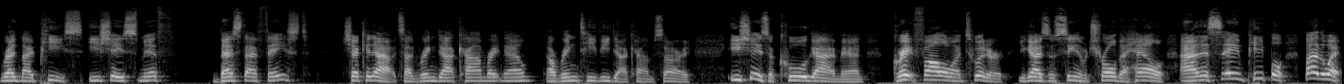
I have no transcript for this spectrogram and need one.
read my piece, Ishe Smith, Best I Faced, check it out. It's on ring.com right now. Uh, ringtv.com, sorry. Ishe's a cool guy, man. Great follow on Twitter. You guys have seen him troll the hell out of the same people. By the way,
